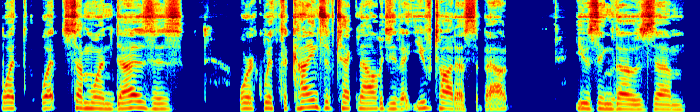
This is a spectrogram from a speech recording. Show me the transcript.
what what someone does is work with the kinds of technology that you've taught us about using those um,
